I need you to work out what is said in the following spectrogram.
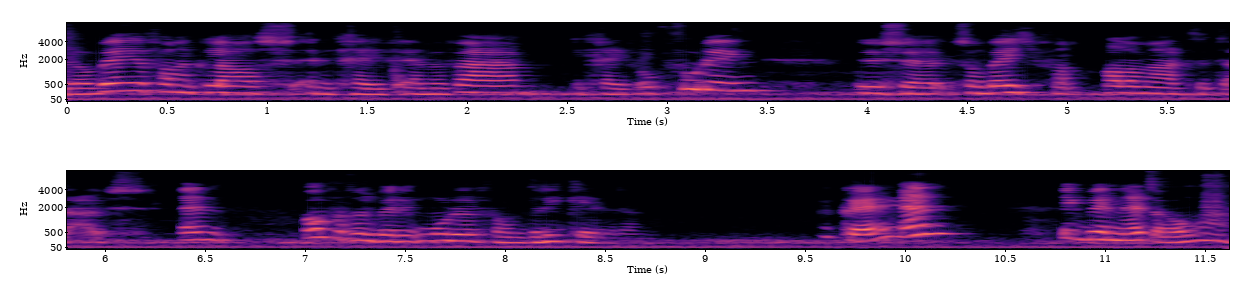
LOB'er van een klas en ik geef MFA, ik geef ook voeding. Dus eh, zo'n beetje van alle markten thuis. En overigens ben ik moeder van drie kinderen. Oké. En ik ben net oma.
